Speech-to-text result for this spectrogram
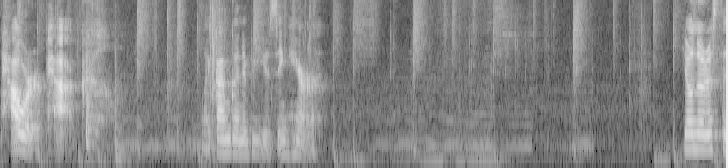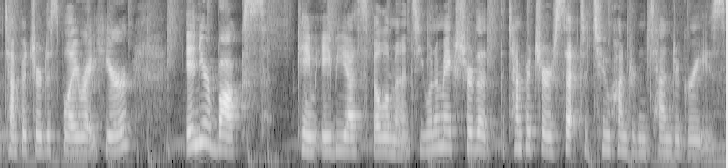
power pack like I'm going to be using here. You'll notice the temperature display right here. In your box came ABS filament. You want to make sure that the temperature is set to 210 degrees.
